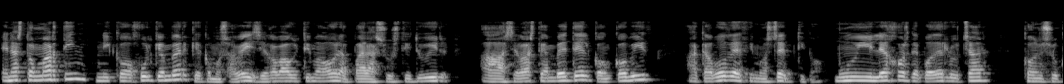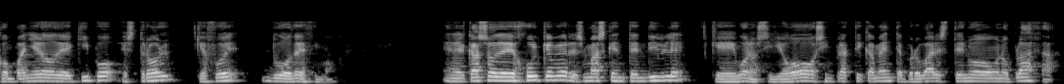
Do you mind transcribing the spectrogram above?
En Aston Martin, Nico Hulkenberg, que como sabéis llegaba a última hora para sustituir a Sebastian Vettel con COVID, acabó decimoséptimo, muy lejos de poder luchar con su compañero de equipo Stroll, que fue duodécimo. En el caso de Hulkenberg es más que entendible que, bueno, si llegó sin prácticamente probar este nuevo monoplaza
